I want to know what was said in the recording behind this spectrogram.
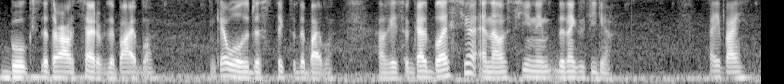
books that are outside of the Bible. Okay, we'll just stick to the Bible. Okay, so God bless you, and I'll see you in the next video. Bye bye.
